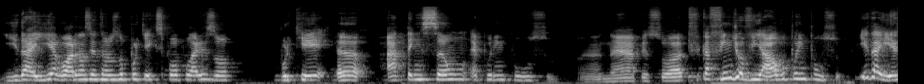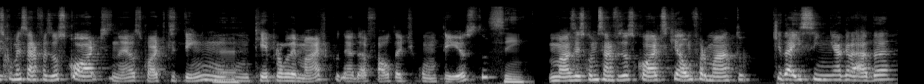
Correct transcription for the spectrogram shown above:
E daí agora nós entramos no porquê que se popularizou. Porque uh, a atenção é por impulso né? A pessoa fica afim de ouvir algo por impulso. E daí eles começaram a fazer os cortes, né? Os cortes que tem é. um, quê problemático, né? Da falta de contexto. Sim. Mas eles começaram a fazer os cortes, que é um formato que daí sim agrada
